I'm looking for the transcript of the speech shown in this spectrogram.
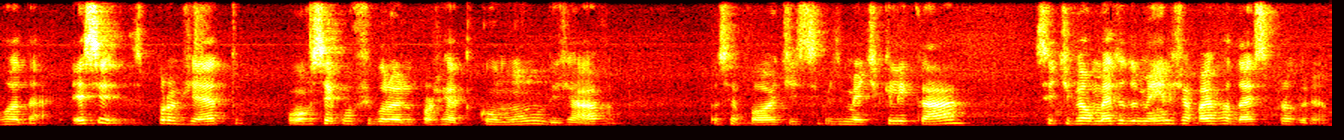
rodar. Esse projeto, como você configurou no projeto comum de Java, você pode simplesmente clicar, se tiver um método main ele já vai rodar esse programa.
